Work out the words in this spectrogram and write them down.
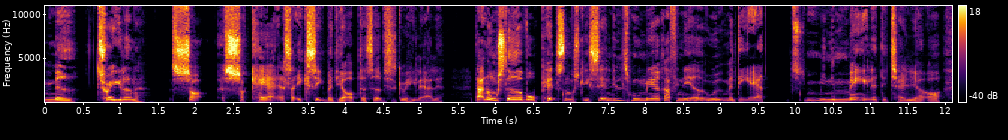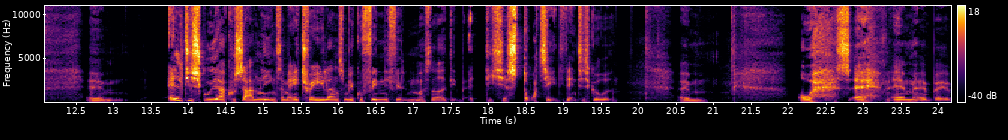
med trailerne, så, så kan jeg altså ikke se, hvad de har opdateret, hvis jeg skal være helt ærlig. Der er nogle steder, hvor pelsen måske ser en lille smule mere raffineret ud, men det er minimale detaljer, og øhm, alle de skud, jeg har kunne sammenligne, som er i traileren, som jeg kunne finde i filmen og sådan noget, de, de ser stort set identiske ud. Øhm, og øh, øhm, øh, øh,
